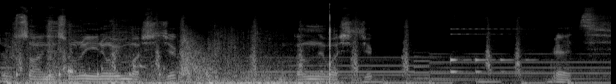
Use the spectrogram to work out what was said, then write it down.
Dört saniye sonra yeni oyun başlayacak. Bakalım ne başlayacak. Evet.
